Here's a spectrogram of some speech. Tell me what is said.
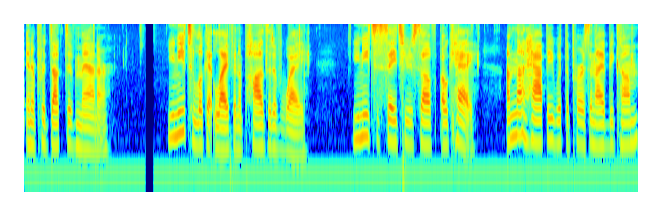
in a productive manner. You need to look at life in a positive way. You need to say to yourself, okay, I'm not happy with the person I've become.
